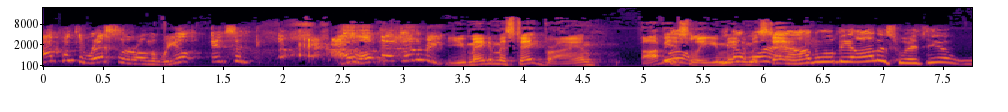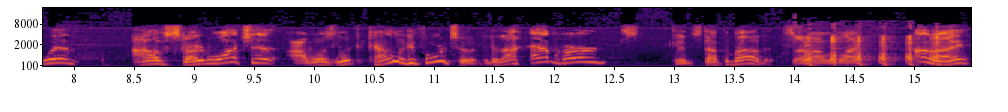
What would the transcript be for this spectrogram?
I put the wrestler on the wheel. It's a. I love that movie. You made a mistake, Brian. Obviously, Well, you made know a mistake. What? I will be honest with you. When I've started watching it, I was look, kind of looking forward to it because I have heard good stuff about it. So I was like, all right,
